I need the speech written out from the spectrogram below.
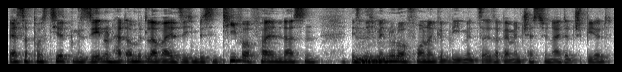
besser postierten gesehen und hat auch mittlerweile sich ein bisschen tiefer fallen lassen, ist nicht mehr nur noch vorne geblieben, als er bei Manchester United spielt.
